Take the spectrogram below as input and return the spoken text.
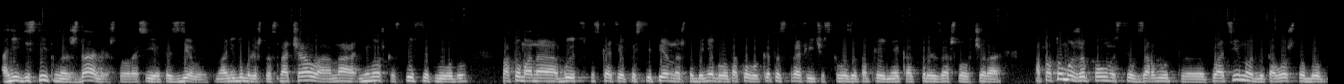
они действительно ждали, что Россия это сделает, но они думали, что сначала она немножко спустит воду, потом она будет спускать ее постепенно, чтобы не было такого катастрофического затопления, как произошло вчера, а потом уже полностью взорвут э, плотину для того, чтобы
